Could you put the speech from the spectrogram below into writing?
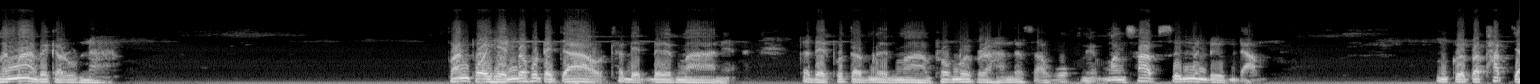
มันมากไปกรุณาพันพอเห็นพระพุทธเจ้าถ้าเด็จเดินมาเนี่ยถ้าเด็จพุทธเนินมา พร้อมด้วยพระหันดสาวกเนี่ย มันทราบซึ้งมันดื่มดำมันเกิดประทับใจ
